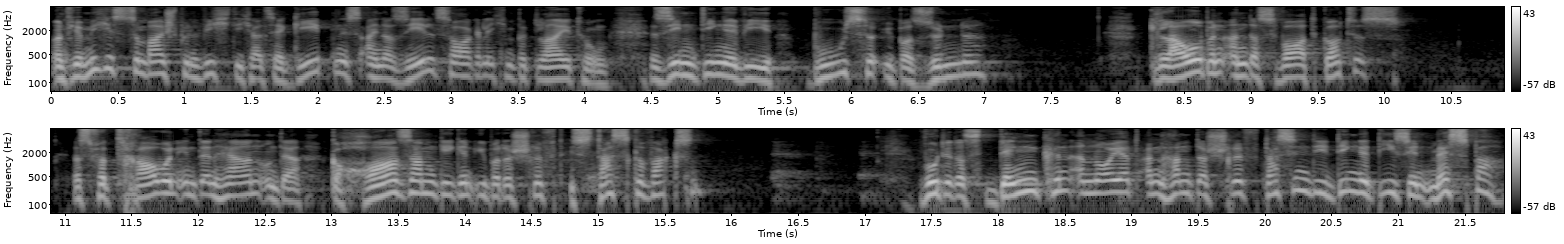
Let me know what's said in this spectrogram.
Und für mich ist zum Beispiel wichtig, als Ergebnis einer seelsorgerlichen Begleitung sind Dinge wie Buße über Sünde, Glauben an das Wort Gottes, Das Vertrauen in den Herrn und der Gehorsam gegenüber der Schrift, ist das gewachsen? Wurde das Denken erneuert anhand der Schrift? Das sind die Dinge, die sind messbar.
